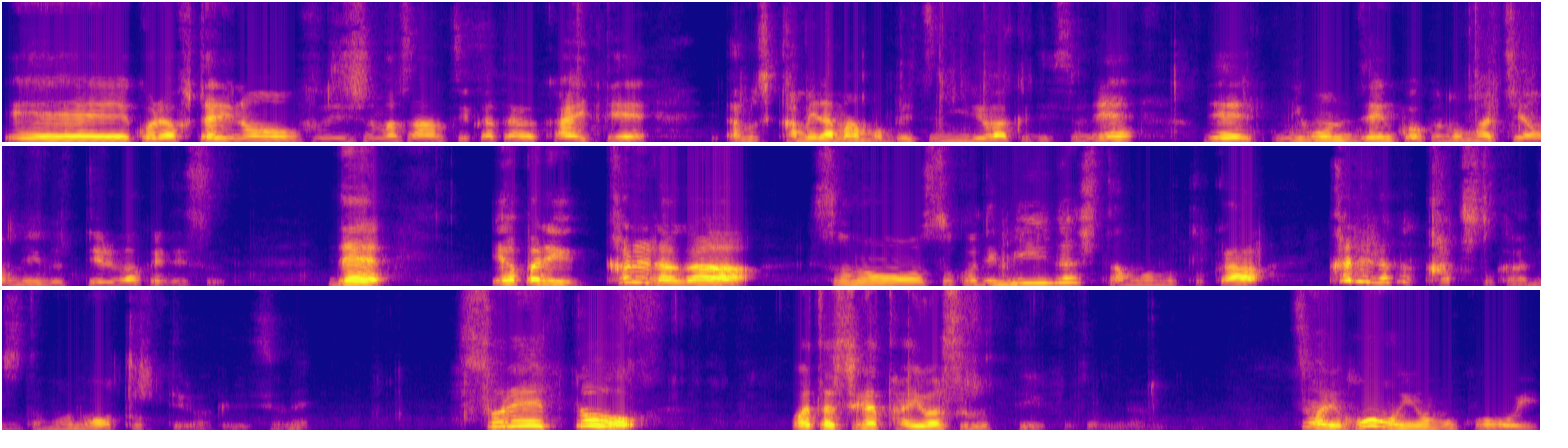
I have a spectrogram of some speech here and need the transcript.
えー、これは二人の藤島さんという方が書いて、あの、カメラマンも別にいるわけですよね。で、日本全国の町屋を巡っているわけです。で、やっぱり彼らが、その、そこで見出したものとか、彼らが価値と感じたものを取ってるわけですよね。それと、私が対話するっていうことになる。つまり本を読む行為っ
